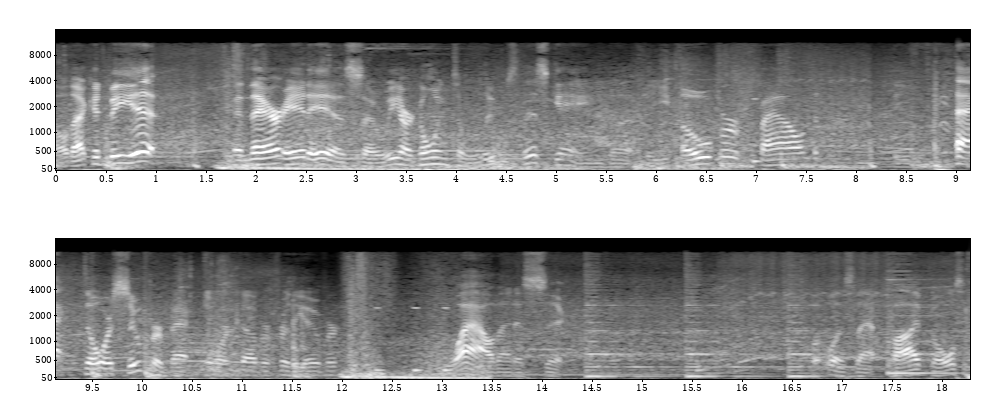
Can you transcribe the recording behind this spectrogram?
Oh, that could be it. And there it is. So we are going to lose this game, but the over found the backdoor, super backdoor cover for the over. Wow, that is sick. What was that? Five goals in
